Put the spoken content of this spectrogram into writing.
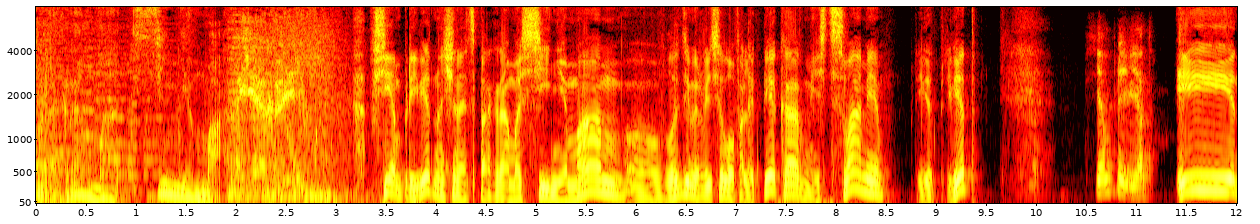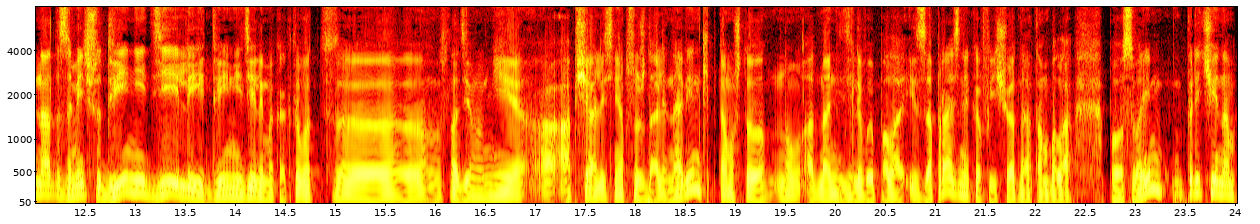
Программа «Синема». Поехали! Всем привет! Начинается программа «Синемам». Э, Владимир Веселов, Олег Пека вместе с вами. Привет-привет. Всем привет. И надо заметить, что две недели, две недели мы как-то вот э, с Владимиром не общались, не обсуждали новинки, потому что, ну, одна неделя выпала из-за праздников, еще одна там была по своим причинам,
